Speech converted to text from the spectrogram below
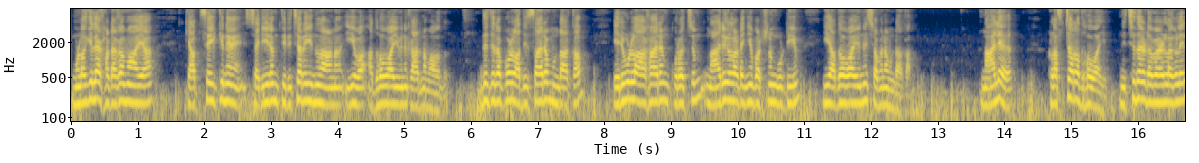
മുളകിലെ ഘടകമായ ക്യാപ്സൈക്കിനെ ശരീരം തിരിച്ചറിയുന്നതാണ് ഈ അധോവായുവിന് കാരണമാകുന്നത്. ഇത് ചിലപ്പോൾ അതിസാരം ഉണ്ടാക്കാം എരിവുള്ള ആഹാരം കുറച്ചും നാരുകളടങ്ങിയ ഭക്ഷണം കൂട്ടിയും ഈ അധോവായുവിന് ശമനമുണ്ടാക്കാം. നാല് ക്ലസ്റ്റർ അധോവായു. നിശ്ചിത ഇടവേളകളിൽ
